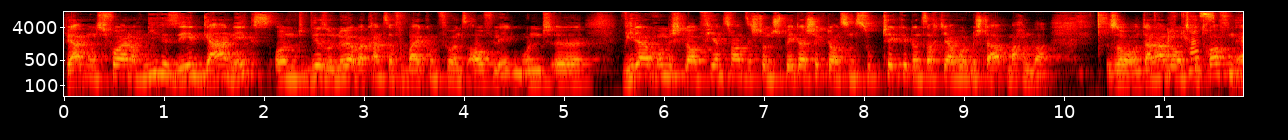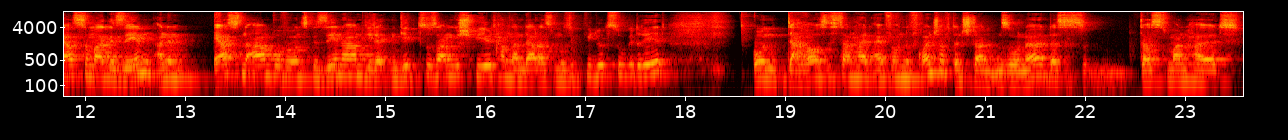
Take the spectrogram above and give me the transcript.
Wir hatten uns vorher noch nie gesehen, gar nichts. Und wir so, nö, aber kannst du vorbeikommen für uns auflegen. Und äh, wiederum, ich glaube, 24 Stunden später schickt er uns ein Zugticket und sagt, ja, holt mich da ab, machen wir. So, und dann haben wir uns getroffen, erste Mal gesehen, an dem ersten Abend, wo wir uns gesehen haben, direkt einen Gig zusammengespielt, haben dann da das Musikvideo zugedreht. Und daraus ist dann halt einfach eine Freundschaft entstanden, so, ne, dass, dass man halt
